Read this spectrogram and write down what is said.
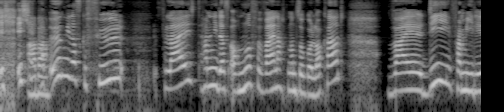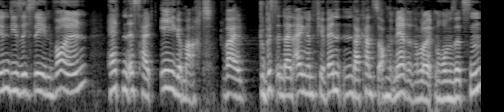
Ich, ich habe irgendwie das Gefühl, vielleicht haben die das auch nur für Weihnachten und so gelockert, weil die Familien, die sich sehen wollen, hätten es halt eh gemacht. Weil du bist in deinen eigenen vier Wänden, da kannst du auch mit mehreren Leuten rumsitzen.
